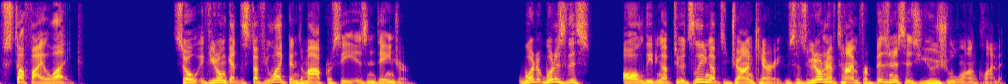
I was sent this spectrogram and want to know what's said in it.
stuff I like. So if you don't get the stuff you like, then democracy is in danger. What, what is this all leading up to? It's leading up to John Kerry, who says we don't have time for business as usual on climate.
